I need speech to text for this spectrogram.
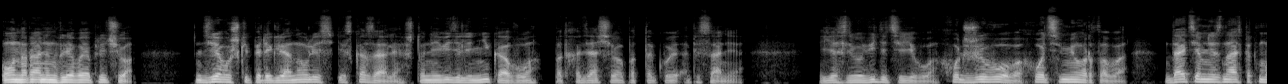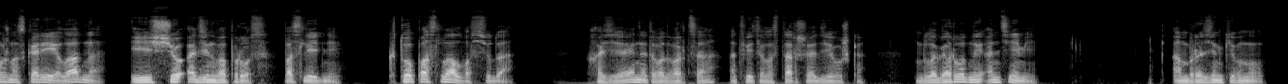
Он ранен в левое плечо. Девушки переглянулись и сказали, что не видели никого, подходящего под такое описание. «Если увидите его, хоть живого, хоть мертвого, дайте мне знать как можно скорее, ладно?» И еще один вопрос, последний. «Кто послал вас сюда?» «Хозяин этого дворца», — ответила старшая девушка. «Благородный Антемий». Амбразин кивнул.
